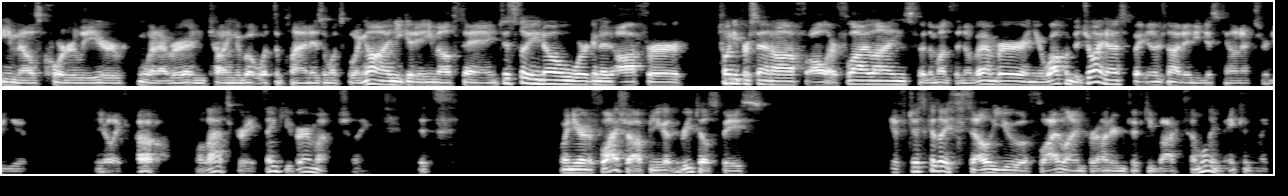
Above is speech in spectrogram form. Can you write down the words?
emails quarterly or whatever and telling you about what the plan is and what's going on you get an email saying just so you know we're going to offer 20% off all our fly lines for the month of November, and you're welcome to join us, but there's not any discount extra to you. And you're like, oh, well, that's great. Thank you very much. Like, it's when you're at a fly shop and you got the retail space, if just because I sell you a fly line for 150 bucks, I'm only making like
